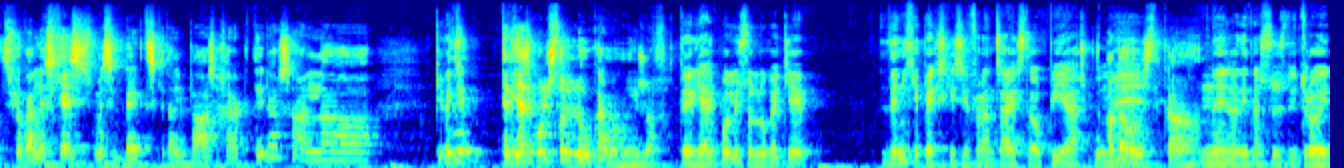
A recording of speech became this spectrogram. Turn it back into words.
τις πιο καλές σχέσεις με συμπαίκτες και τα λοιπά, σε χαρακτήρας, αλλά Κοίταξε, είναι, ταιριάζει πολύ στο Λούκα νομίζω αυτό. ταιριάζει πολύ στο Λούκα και δεν είχε παίξει και σε franchise τα οποία ας πούμε... Ανταγωνιστικά. Ναι, δηλαδή ήταν στους Detroit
